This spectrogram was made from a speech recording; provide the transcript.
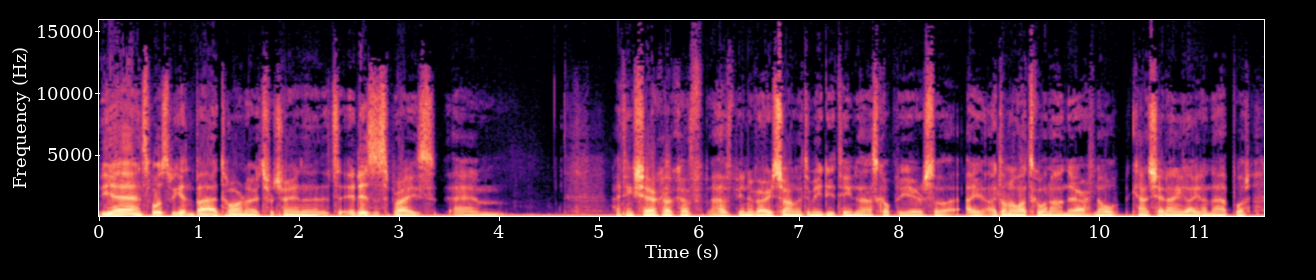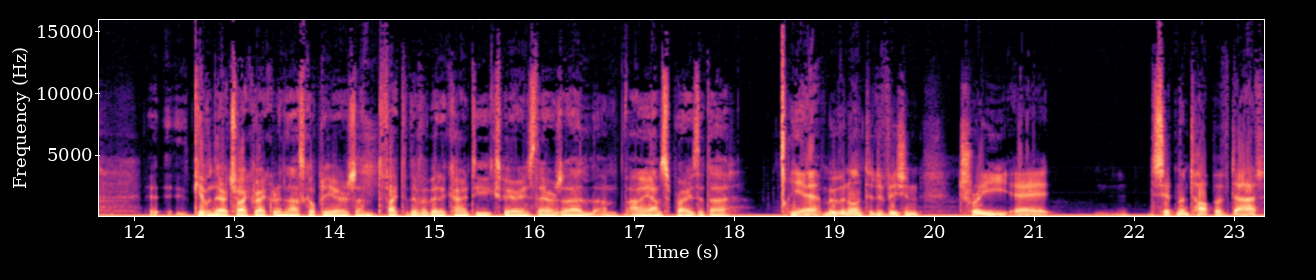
Yeah, and supposed to be getting bad turnouts for training. It's, it is a surprise. Um, I think Shercock have, have been a very strong intermediate team the last couple of years, so I, I don't know what's going on there. I've no can't shed any light on that, but uh, given their track record in the last couple of years and the fact that they've a bit of county experience there as well, I'm, I am surprised at that. Yeah, moving on to Division Three, uh, sitting on top of that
